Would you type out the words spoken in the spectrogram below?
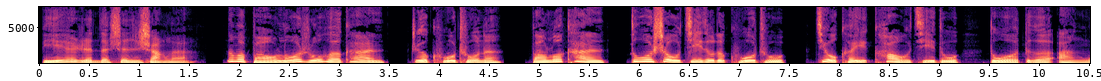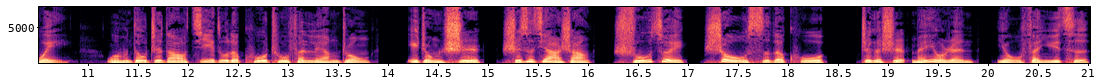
别人的身上了。那么保罗如何看这个苦楚呢？保罗看多受基督的苦楚。就可以靠基督多得安慰。我们都知道，基督的苦楚分两种：一种是十字架上赎罪受死的苦，这个是没有人有份于此，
